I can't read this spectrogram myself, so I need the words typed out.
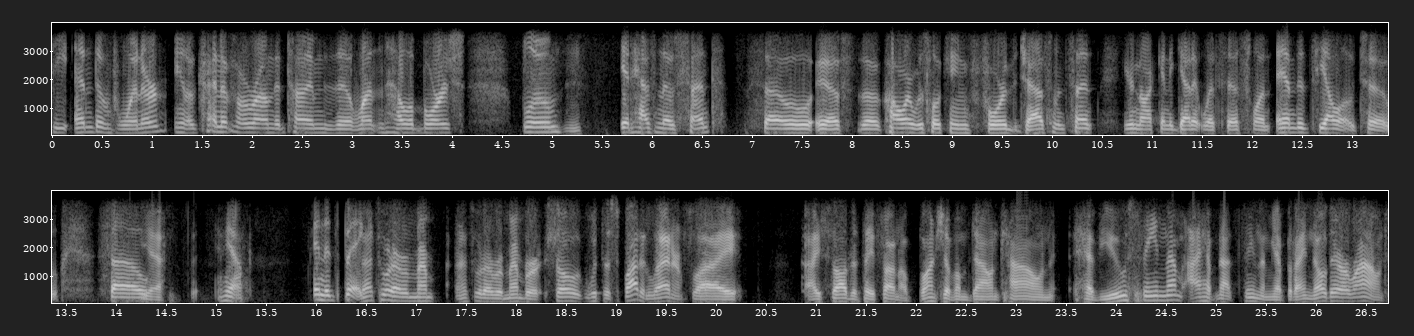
the end of winter. You know, kind of around the time the Lenten hellebores bloom. Mm-hmm. It has no scent, so if the caller was looking for the jasmine scent, you're not going to get it with this one, and it's yellow too. So Yeah. yeah, and it's big. That's what I remember. That's what I remember. So with the spotted lanternfly, I saw that they found a bunch of them downtown. Have you seen them? I have not seen them yet, but I know they're around.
